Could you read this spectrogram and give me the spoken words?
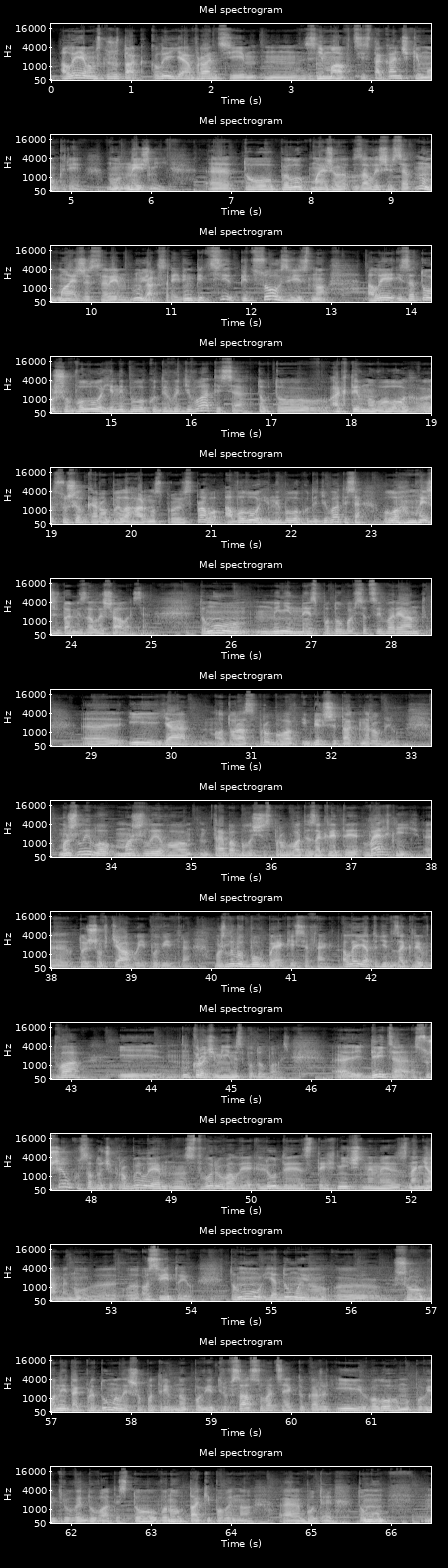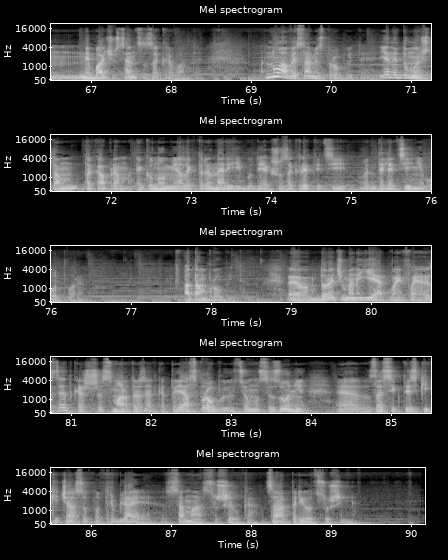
Але я вам скажу так, коли я вранці м, знімав ці стаканчики мокрі, ну нижній, е, то пилок майже залишився ну, майже сирим. Ну як сирий? Він підсох, звісно. Але із-за того, що вологі не було куди видіватися, тобто активно волог, е, сушилка робила гарну справу, а вологі не було куди діватися, волога майже там і залишалася. Тому мені не сподобався цей варіант. Е, і я ото раз спробував і більше так не роблю. Можливо, можливо, треба було ще спробувати закрити верхній, е, той, що втягує повітря. Можливо, був би якийсь ефект. Але я тоді закрив два і, ну, коротше, мені не сподобалось. Е, Дивіться, сушилку садочок робили, створювали люди з технічними знаннями, ну, е, освітою. Тому я думаю, е, що вони так придумали, що потрібно повітрю всасуватися, як то кажуть, і вологому повітрю видуватись. То воно так і повинно бути. Тому не бачу сенсу закривати. Ну, а ви самі спробуйте. Я не думаю, що там така прям економія електроенергії буде, якщо закрити ці вентиляційні отвори. А там пробуйте. Е, До речі, в мене є Wi-Fi розетка, смарт розетка, то я спробую в цьому сезоні е, засікти, скільки часу потребляє сама сушилка за період сушення.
